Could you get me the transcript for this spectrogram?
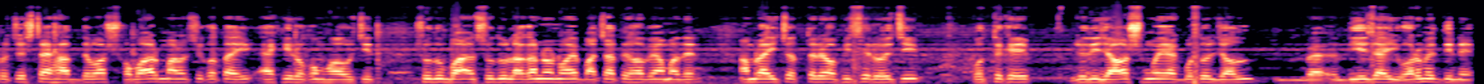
প্রচেষ্টায় হাত দেওয়া, সবার মানসিকতা একই রকম হওয়া উচিত। শুধু শুধু লাগানো নয়, বাঁচাতে হবে আমাদের। আমরা এই চত্বরে অফিসে রয়েছি। প্রত্যেকে যদি যাওয়ার সময় এক বোতল জল দিয়ে যাই গরমের দিনে,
